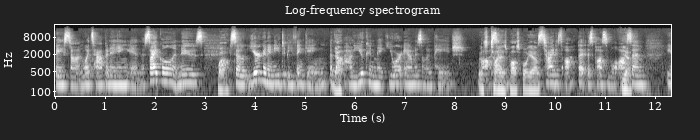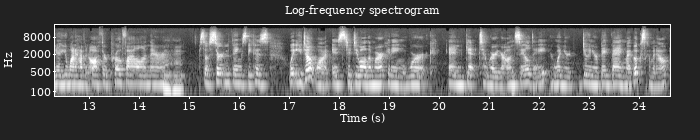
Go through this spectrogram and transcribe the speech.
based on what's happening in the cycle and news. Wow So you're going to need to be thinking about Yeah. how you can make your Amazon page as tight as possible yeah as tight as au- as possible. Yeah. Awesome. You know, you want to have an author profile on there. mm-hmm. So certain things because what you don't want is to do all the marketing work and get to where you're on sale date or when you're doing your big bang, my book's coming out,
